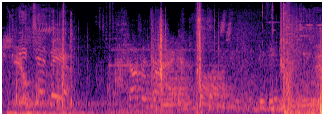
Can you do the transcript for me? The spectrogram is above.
shield. Get there! Stop and frag.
